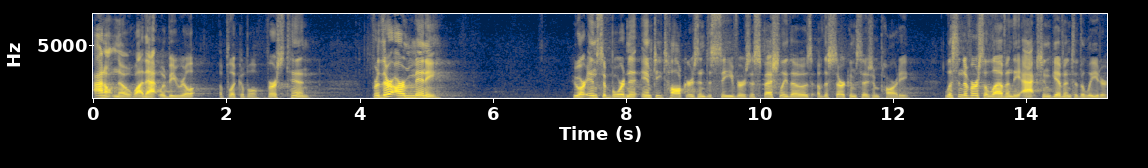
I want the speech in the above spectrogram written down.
I don't know why that would be real applicable. Verse 10 For there are many who are insubordinate, empty talkers, and deceivers, especially those of the circumcision party. Listen to verse 11, the action given to the leader.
